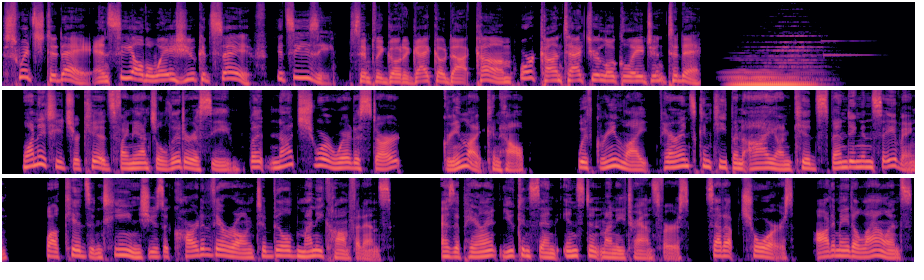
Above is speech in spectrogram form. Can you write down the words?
Switch today and see all the ways you could save. It's easy. Simply go to geico.com or contact your local agent today. Want to teach your kids financial literacy, but not sure where to start? Greenlight can help. With Greenlight, parents can keep an eye on kids' spending and saving, while kids and teens use a card of their own to build money confidence. As a parent, you can send instant money transfers, set up chores, automate allowance,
